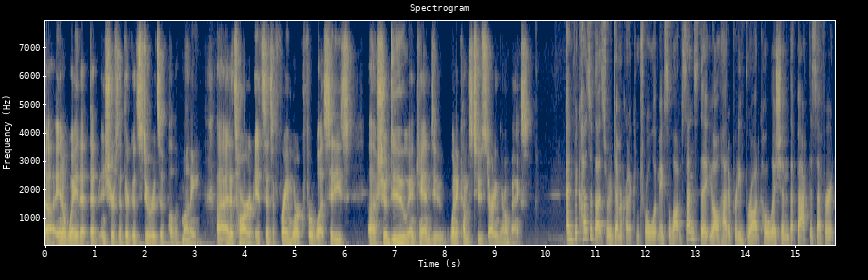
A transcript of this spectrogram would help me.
uh, in a way that, that ensures that they're good stewards of public money. Uh, at its heart, it sets a framework for what cities uh, should do and can do when it comes to starting their own banks. And because of that sort of democratic control, it makes a lot of sense that you all had a pretty broad coalition that backed this effort.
